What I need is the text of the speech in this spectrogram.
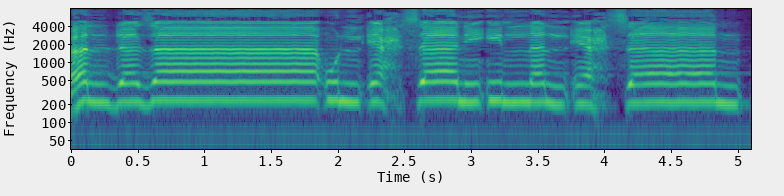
هَلْ جَزَاءُ الْإِحْسَانِ إِلَّا الْإِحْسَانُ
